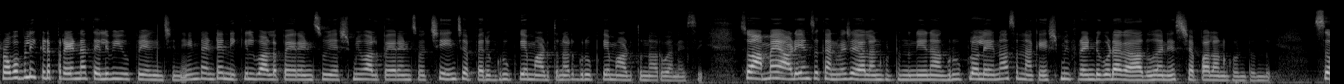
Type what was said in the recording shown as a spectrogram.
ప్రాబబ్లీ ఇక్కడ ప్రేరణ తెలివి ఉపయోగించింది. ఏంటంటే నిఖిల్ వాళ్ళ పేరెంట్స్ యష్మి వాళ్ళ పేరెంట్స్ వచ్చి ఏం చెప్పారు? గ్రూప్ గేమ్ ఆడుతున్నారు గ్రూప్ గేమ్ ఆడుతున్నారు అనేసి. సో అమ్మాయి ఆడియన్స్ కన్వే చేయాలనుకుంటుంది. నేను ఆ గ్రూప్లో లేను అసలు నాకు యష్మి ఫ్రెండ్ కూడా కాదు అనేసి చెప్పాలనుకుంటుంది. సో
